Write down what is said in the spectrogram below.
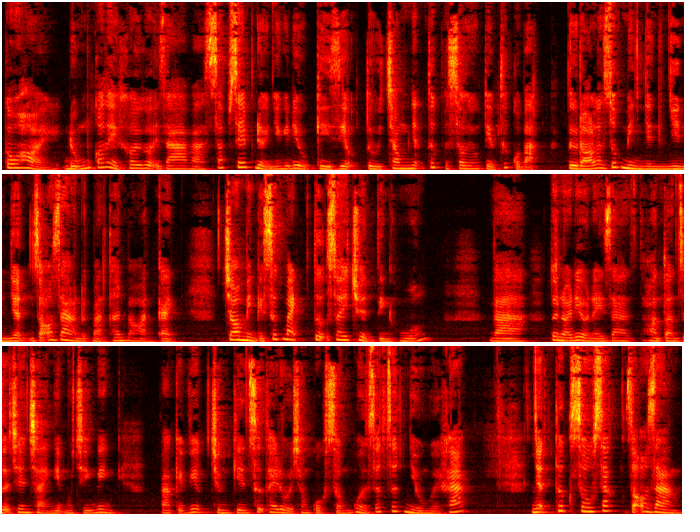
Câu hỏi đúng có thể khơi gợi ra và sắp xếp được những cái điều kỳ diệu từ trong nhận thức và sâu trong tiềm thức của bạn. Từ đó là giúp mình nhìn, nhìn nhận rõ ràng được bản thân và hoàn cảnh. Cho mình cái sức mạnh tự xoay chuyển tình huống. Và tôi nói điều này ra hoàn toàn dựa trên trải nghiệm của chính mình và cái việc chứng kiến sự thay đổi trong cuộc sống của rất rất nhiều người khác. Nhận thức sâu sắc rõ ràng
